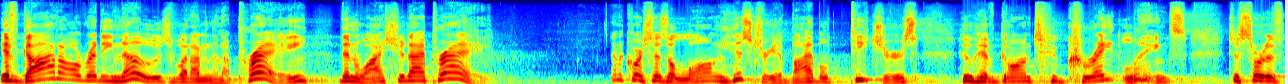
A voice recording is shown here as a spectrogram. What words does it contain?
if God already knows what I'm going to pray, then why should I pray? And of course, there's a long history of Bible teachers who have gone to great lengths to sort of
